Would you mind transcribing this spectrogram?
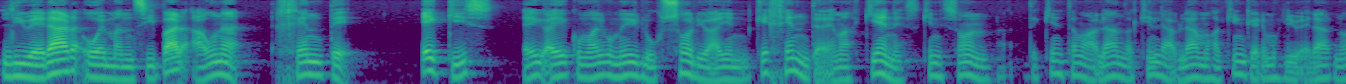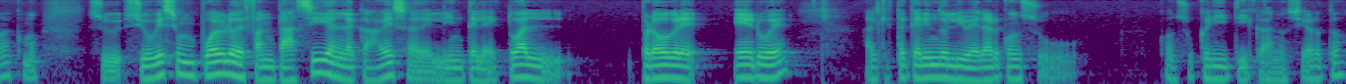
liberar o emancipar a una gente X, hay, como algo medio ilusorio ahí en qué gente además, quiénes, quiénes son, de quién estamos hablando, a quién le hablamos, a quién queremos liberar, ¿no? Es como si, si hubiese un pueblo de fantasía en la cabeza del intelectual progre héroe al que está queriendo liberar con su, con su crítica, ¿no es cierto?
